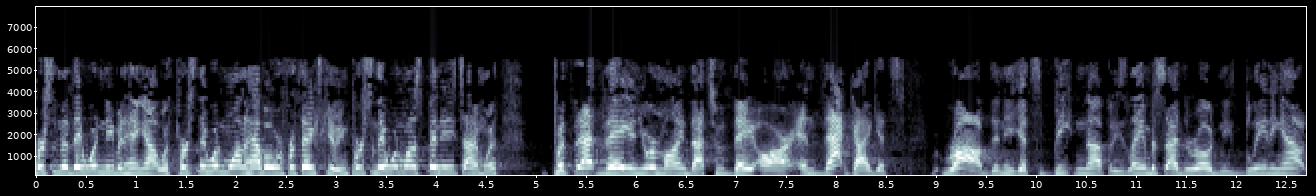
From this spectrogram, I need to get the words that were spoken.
person that they wouldn't even hang out with, person they wouldn't want to have over for Thanksgiving, person they wouldn't want to spend any time with. Put that they in your mind, that's who they are, and that guy gets robbed and he gets beaten up and he's laying beside the road and he's bleeding out.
